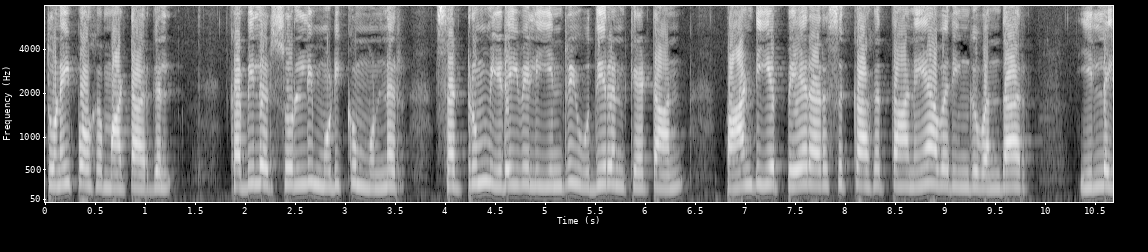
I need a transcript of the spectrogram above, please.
துணை போக மாட்டார்கள். கபிலர் சொல்லி முடிக்கும் முன்னர் சற்றும் இடைவெளியின்றி உதிரன் கேட்டான் பாண்டிய பேரரசுக்காகத்தானே அவர் இங்கு வந்தார்? இல்லை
